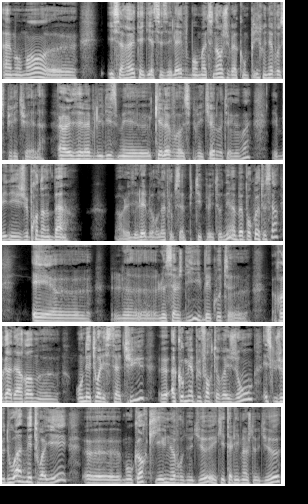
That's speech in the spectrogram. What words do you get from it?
à un moment, euh, il s'arrête et dit à ses élèves bon maintenant je vais accomplir une œuvre spirituelle. Alors les élèves lui disent mais euh, quelle œuvre spirituelle vas-tu Et bien je vais prendre un bain. Alors les élèves le regardent comme ça un petit peu étonnés. Un bain pourquoi tout ça? Et euh, le, le, sage dit, bah, écoute, euh, regarde à Rome, euh, on nettoie les statues. à combien plus forte raison est-ce que je dois nettoyer mon corps qui est une œuvre de Dieu et qui est à l'image de Dieu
